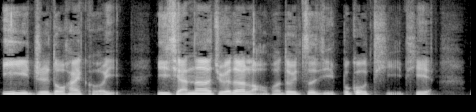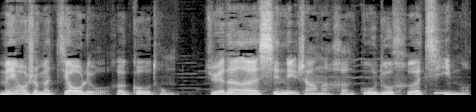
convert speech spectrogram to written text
一直都还可以。以前呢，觉得老婆对自己不够体贴，没有什么交流和沟通，觉得呢心理上呢很孤独和寂寞。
